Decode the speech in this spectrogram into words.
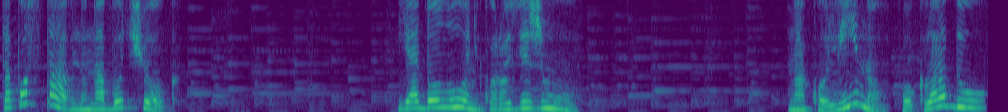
та поставлю на бочок. Я долоньку розіжму. На коліно покладу.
